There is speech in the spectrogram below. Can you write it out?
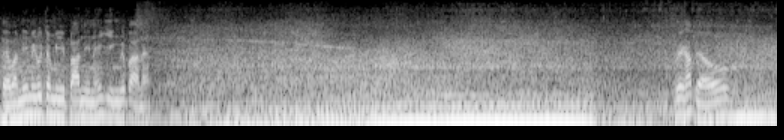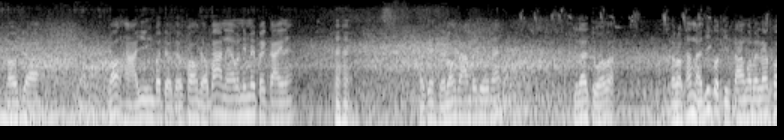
แต่วันนี้ไม่รู้จะมีปลานินให้ยิงหรือเปล่านะโอเคครับเดี๋ยวเราจะเลาะหายิงไปแถวแถวคลองแถวบ้านนะวันนี้ไม่ไปไกลนะ โอเค เดี๋ยวลองตามไปดูนะจะได้ตัวป่ะ สำหรับท่านไหนที่กดติดตามกันไปแล้วก็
